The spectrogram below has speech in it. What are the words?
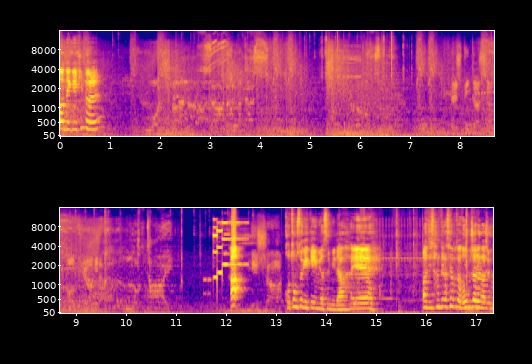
선조 연에게 힘을. 아! 고통 속의 게임이었습니다 예 아니 상대가 생각보다 너무 잘해가지고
